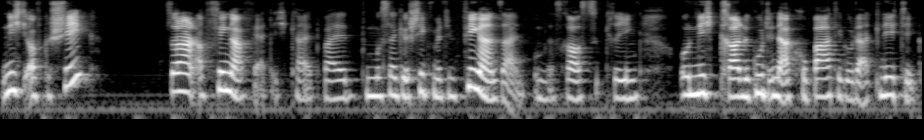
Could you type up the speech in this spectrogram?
nicht auf Geschick, sondern auf Fingerfertigkeit, weil du musst ja geschickt mit den Fingern sein, um das rauszukriegen und nicht gerade gut in der Akrobatik oder Athletik,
